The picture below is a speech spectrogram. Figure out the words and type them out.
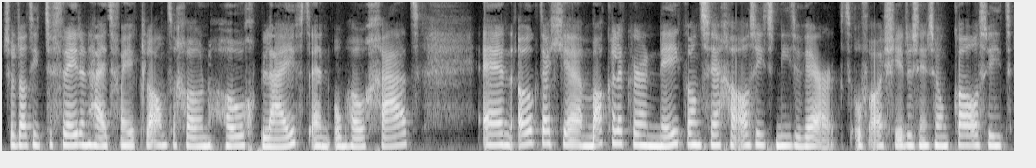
Zodat die tevredenheid van je klanten gewoon hoog blijft en omhoog gaat. En ook dat je makkelijker nee kan zeggen als iets niet werkt. Of als je dus in zo'n call ziet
